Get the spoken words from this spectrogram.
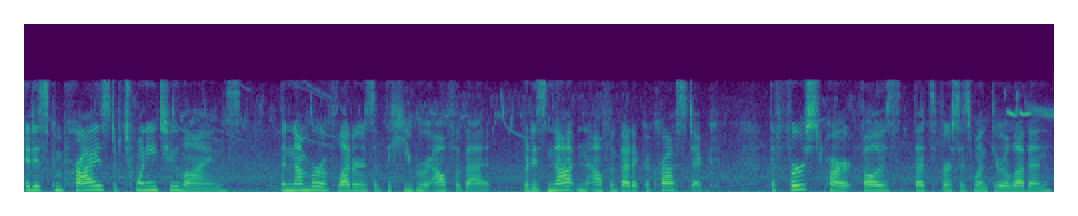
It is comprised of 22 lines, the number of letters of the Hebrew alphabet, but is not an alphabetic acrostic. The first part follows, that's verses 1 through 11,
